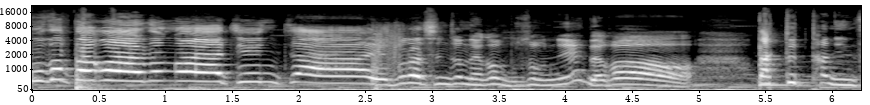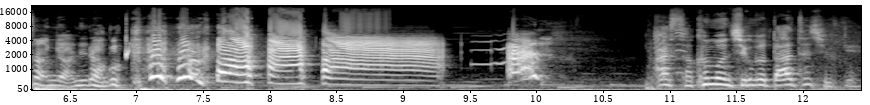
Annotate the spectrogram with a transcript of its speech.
무섭다고 하는 거야 진짜? 얘들아 진짜 내가 무섭니? 내가 따뜻한 인상이 아니라고. 알았어, 그러면 지금부터 따뜻해질게.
